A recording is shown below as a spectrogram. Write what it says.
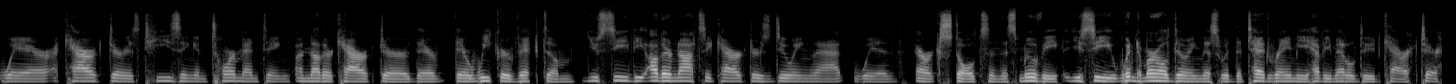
where a character is teasing and tormenting another character, their their weaker victim. You see the other Nazi characters doing that with Eric Stoltz in this movie. You see Windom Earle doing this with the Ted Raimi heavy metal dude character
